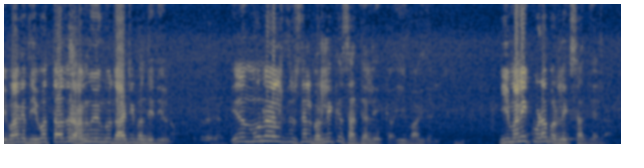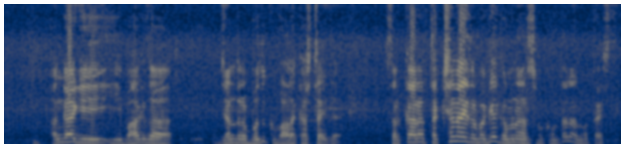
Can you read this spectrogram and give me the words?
ಈ ಭಾಗದ ಇವತ್ತಾದರೂ ಹಂಗು ಹಿಂಗು ದಾಟಿ ಬಂದಿದ್ದೀವಿ ನಾವು. ಇನ್ನೊಂದು ಮೂರ್ನಾಲ್ಕು ದಿವಸದಲ್ಲಿ ಬರಲಿಕ್ಕೆ ಸಾಧ್ಯ ಇಲ್ಲ ಈ ಭಾಗದಲ್ಲಿ. ಈ ಮನೆಗೆ ಕೂಡ ಬರಲಿಕ್ಕೆ ಸಾಧ್ಯ ಇಲ್ಲ. ಹಂಗಾಗಿ ಈ ಭಾಗದ ಜನರ ಬದುಕು ಭಾಳ ಕಷ್ಟ ಇದೆ. ಸರ್ಕಾರ ತಕ್ಷಣ ಇದ್ರ ಬಗ್ಗೆ ಗಮನ ಹರಿಸ್ಬೇಕು ಅಂತ ನಾನು ಒತ್ತಾಯಿಸ್ತೀನಿ.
